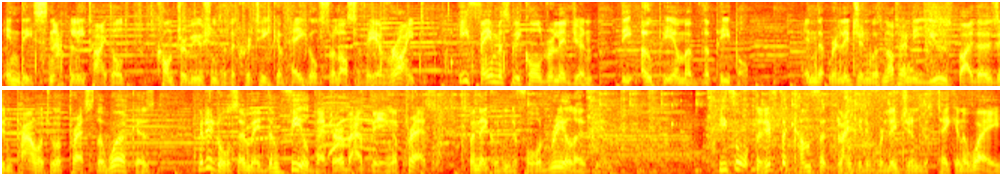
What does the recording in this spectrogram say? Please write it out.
In the snappily titled Contribution to the Critique of Hegel's Philosophy of Right, he famously called religion the opium of the people, in that religion was not only used by those in power to oppress the workers, but it also made them feel better about being oppressed when they couldn't afford real opium. He thought that if the comfort blanket of religion was taken away,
